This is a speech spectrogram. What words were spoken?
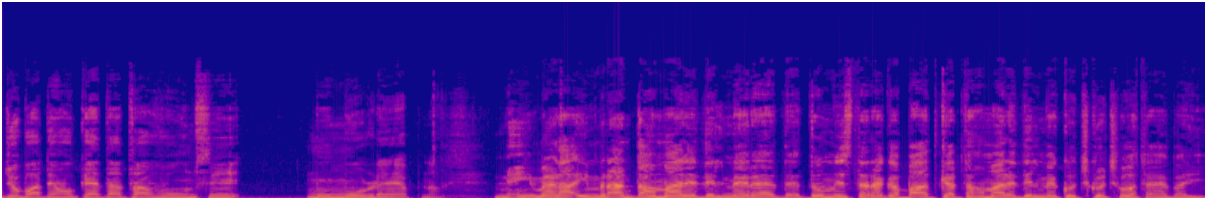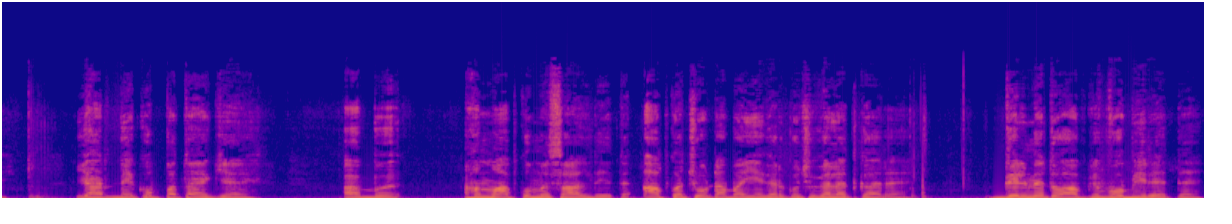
जो बातें वो कहता था वो उनसे मुँह मोड़ रहा है अपना। नहीं मेरा इमरान तो हमारे दिल में रहता है। तुम इस तरह का बात करते हो हमारे दिल में कुछ कुछ होता है भाई। यार देखो पता है क्या है? अब हम आपको मिसाल देते हैं। आपका छोटा भाई अगर कुछ गलत कर रहा है दिल में तो आपके वो भी रहता है।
